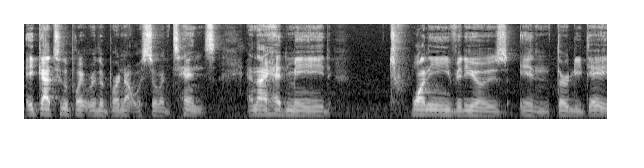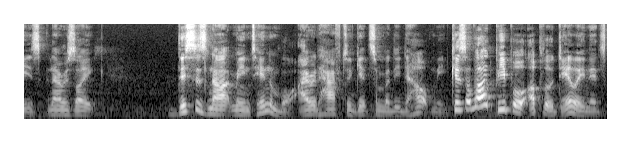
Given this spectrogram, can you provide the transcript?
it got to the point where the burnout was so intense, and I had made 20 videos in 30 days, and I was like, this is not maintainable. I would have to get somebody to help me because a lot of people upload daily and it's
